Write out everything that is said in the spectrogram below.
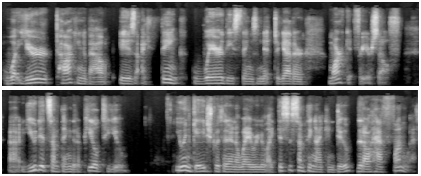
what you're talking about is, I think, where these things knit together. Market for yourself. Uh, you did something that appealed to you. You engaged with it in a way where you're like, this is something I can do that I'll have fun with.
